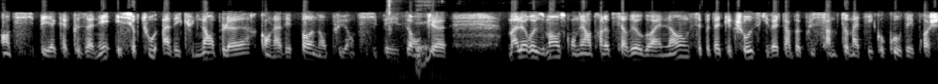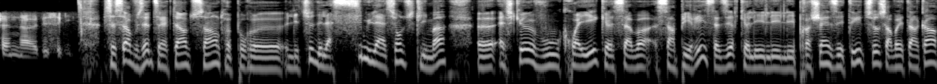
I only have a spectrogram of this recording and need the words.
anticipée il y a quelques années et surtout avec une ampleur qu'on n'avait pas non plus anticipée. Donc, euh, Malheureusement, ce qu'on est en train d'observer au Groenland, c'est peut-être quelque chose qui va être un peu plus symptomatique au cours des prochaines euh, décennies. C'est ça, vous êtes directeur du Centre pour euh, l'étude et la simulation du climat. Euh, Est-ce que vous croyez que ça va s'empirer, c'est-à-dire que les, les, les, prochains étés, tout ça, ça va être encore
